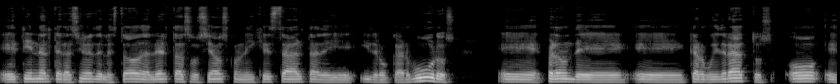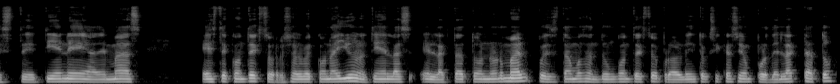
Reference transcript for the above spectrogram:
eh, tiene alteraciones del estado de alerta asociados con la ingesta alta de hidrocarburos, eh, perdón, de eh, carbohidratos, o este, tiene además este contexto resuelve con ayuno, tiene el lactato normal, pues estamos ante un contexto de probable intoxicación por delactato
